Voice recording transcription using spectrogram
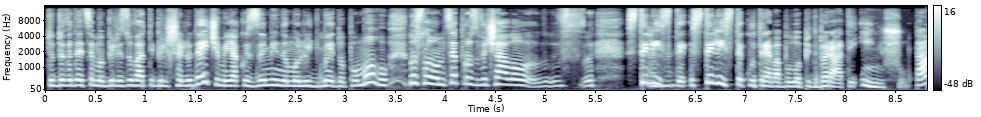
то доведеться доведеться мобілізувати більше людей, чи ми якось замінимо людьми допомогу. Ну, словом, це прозвучало в стилісти, uh-huh. стилістику треба було підбирати іншу. Та?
